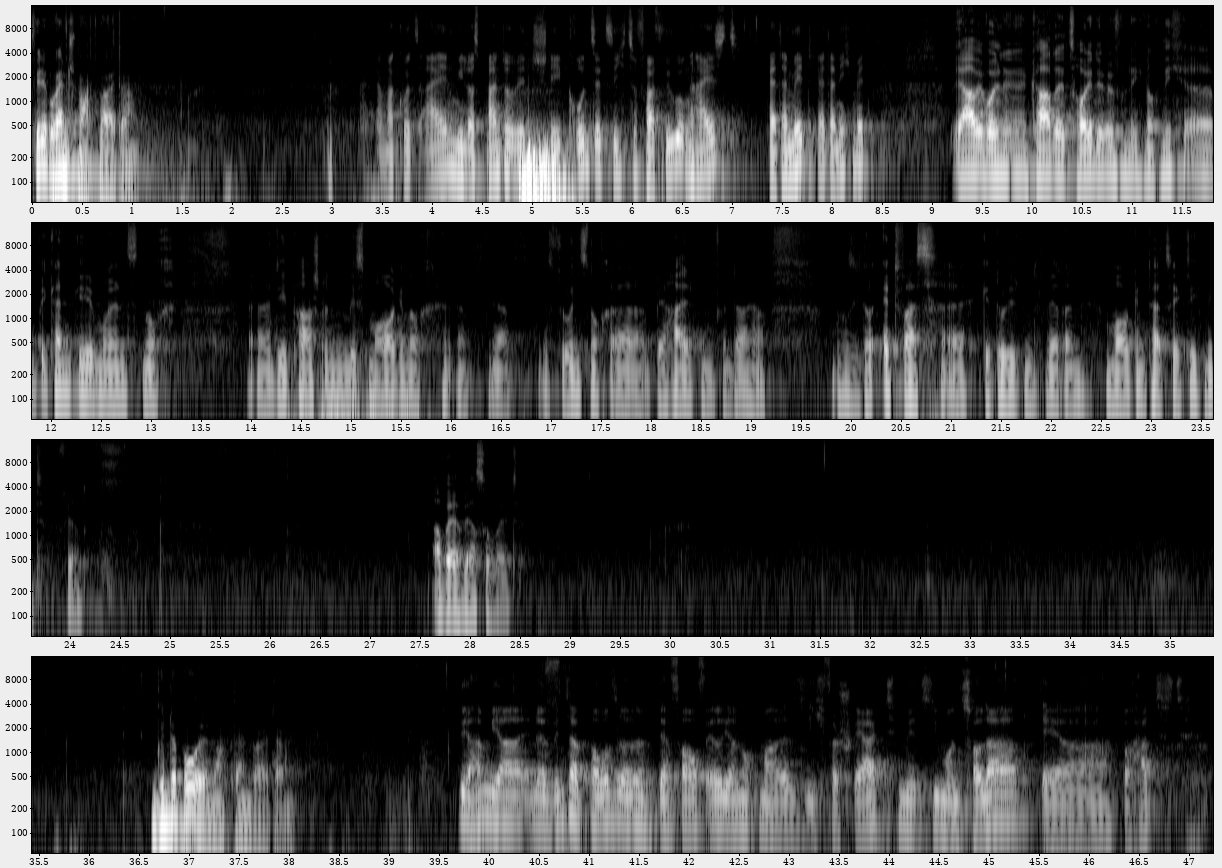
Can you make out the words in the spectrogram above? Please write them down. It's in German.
Philipp Rentsch macht weiter. Ich da mal kurz ein. Milos Pantovic steht grundsätzlich zur Verfügung, heißt, fährt er mit, fährt er nicht mit? Ja, wir wollen den Kader jetzt heute öffentlich noch nicht äh, bekannt geben, wollen es noch äh, die paar Stunden bis morgen noch, äh, ja, das für uns noch äh, behalten. Von daher muss man sich noch etwas äh, gedulden, wer dann morgen tatsächlich mitfährt. Aber er wäre soweit. Günter Pohl macht dann weiter. Wir haben ja in der Winterpause der VfL ja nochmal sich verstärkt mit Simon Zoller. Der hat,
